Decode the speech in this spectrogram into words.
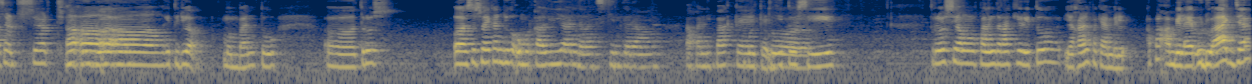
search search ah, Google. ah, ah, itu juga membantu. Eh, terus eh, sesuaikan juga umur kalian dengan skincare yang akan dipakai kayak Betul. gitu sih terus yang paling terakhir itu ya kalian pakai ambil apa ambil air udu aja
